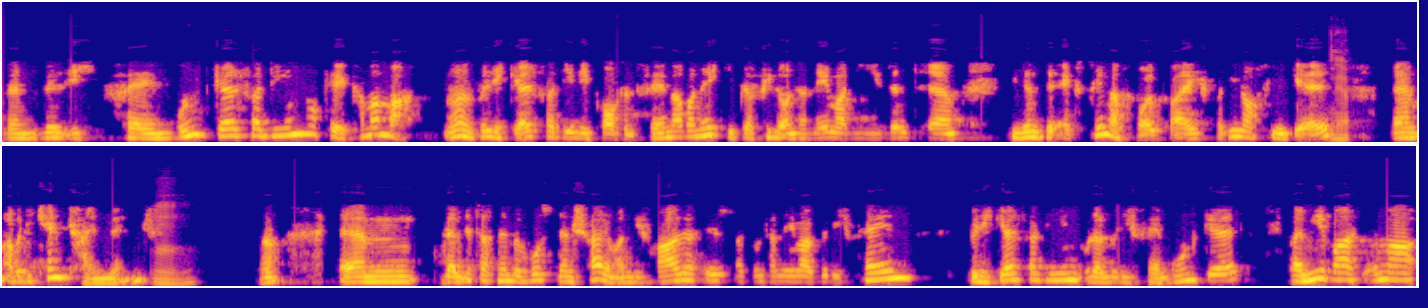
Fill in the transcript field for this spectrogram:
Wenn will ich Fame und Geld verdienen? Okay, kann man machen. Ne? Will ich Geld verdienen? Ich brauche den Fame aber nicht. Es gibt ja viele Unternehmer, die sind, äh, die sind extrem erfolgreich, verdienen auch viel Geld, ja. ähm, aber die kennt kein Mensch. Mhm. Ne? Ähm, dann ist das eine bewusste Entscheidung. Also die Frage ist als Unternehmer, will ich Fame, will ich Geld verdienen oder will ich Fame und Geld? Bei mir war es immer,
